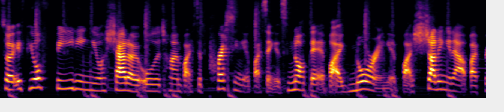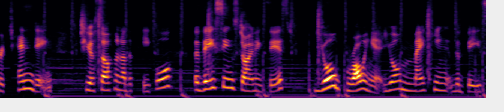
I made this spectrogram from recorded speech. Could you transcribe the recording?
So if you're feeding your shadow all the time by suppressing it, by saying it's not there, by ignoring it, by shutting it out, by pretending to yourself and other people that these things don't exist, you're growing it. You're making the beast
